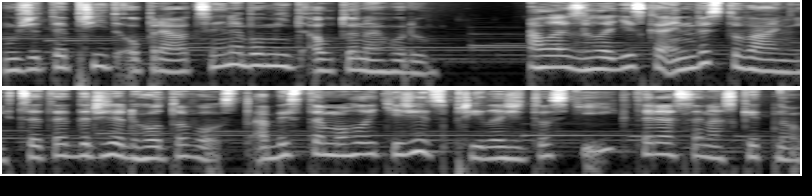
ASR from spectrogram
Můžete přijít o práci nebo mít autonehodu. Ale z hlediska investování chcete držet hotovost, abyste mohli těžit z příležitostí, které se naskytnou.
